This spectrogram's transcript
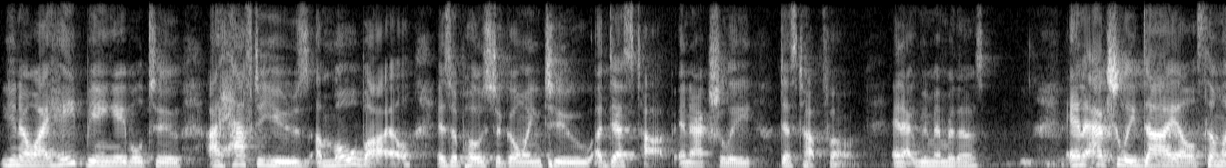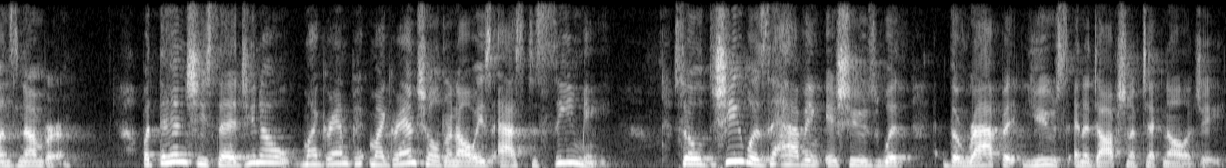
You know, I hate being able to, I have to use a mobile as opposed to going to a desktop and actually, desktop phone. And I remember those? And actually dial someone's number. But then she said, you know, my, grand, my grandchildren always ask to see me. So she was having issues with the rapid use and adoption of technology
